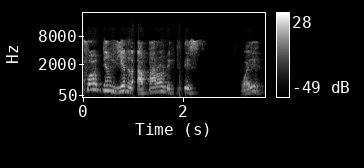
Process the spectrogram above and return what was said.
foi vient, vient de la parole de Christ. Vous voyez?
